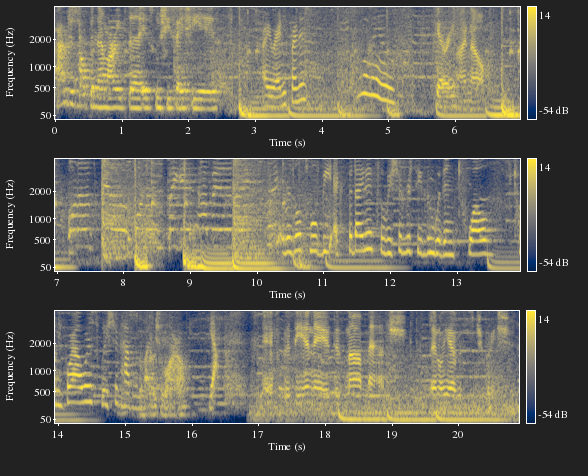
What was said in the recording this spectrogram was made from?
I'm just hoping that Maritha is who she says she is. Are you ready for this? Ooh, scary. I know. The one to make it happen, I say. The results will be expedited, so we should receive them within 12, 24 hours. We should have them by tomorrow. Yeah. If the DNA does not match, then we have a situation.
